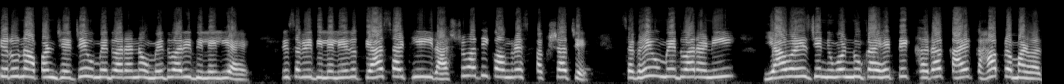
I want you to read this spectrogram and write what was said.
करून आपण जे जे उमेदवारांना उमेदवारी दिलेली आहे ते सगळी दिलेली आहे. तर त्यासाठी राष्ट्रवादी काँग्रेस पक्षाचे सगळे उमेदवार आणि यावेळेस जे निवडणूक आहे ते खरं काय का प्रमाणात?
